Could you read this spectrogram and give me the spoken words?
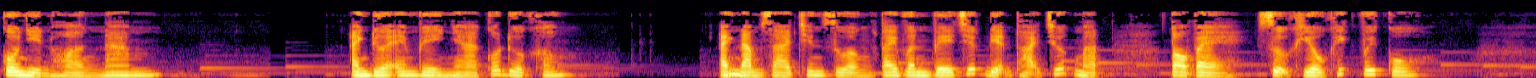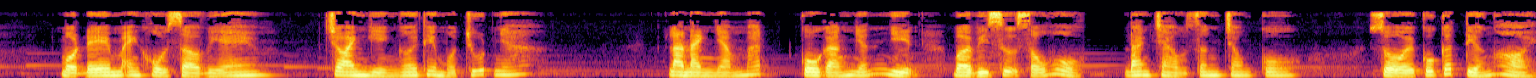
Cô nhìn Hoàng Nam. Anh đưa em về nhà có được không? Anh nằm dài trên giường, tay vân về chiếc điện thoại trước mặt, tỏ vẻ sự khiêu khích với cô. Một đêm anh khổ sở vì em, cho anh nghỉ ngơi thêm một chút nhé. Lan Anh nhắm mắt, cố gắng nhẫn nhịn bởi vì sự xấu hổ đang trào dâng trong cô. Rồi cô cất tiếng hỏi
